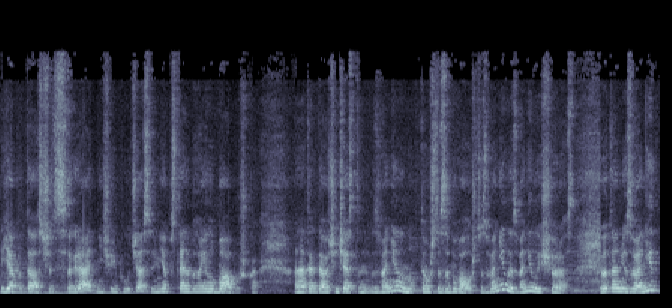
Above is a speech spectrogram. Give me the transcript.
Я пыталась что-то сыграть, ничего не получалось, и мне постоянно позвонила бабушка. Она тогда очень часто звонила, ну, потому что забывала, что звонила, и звонила еще раз. И вот она мне звонит,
